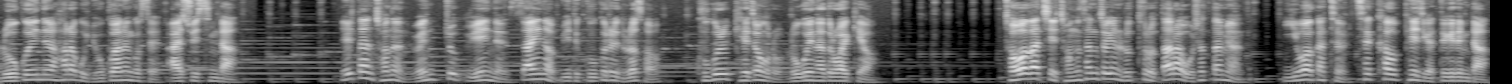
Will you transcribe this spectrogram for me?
로그인을 하라고 요구하는 것을 알 수 있습니다. 일단 저는 왼쪽 위에 있는 up with Google을 눌러서 구글 계정으로 로그인하도록 할게요. 저와 같이 정상적인 루트로 따라오셨다면 이와 같은 체크아웃 페이지가 뜨게 됩니다.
